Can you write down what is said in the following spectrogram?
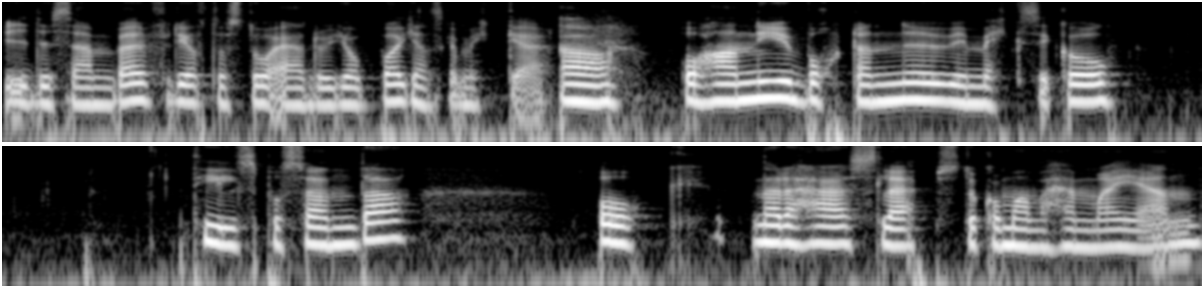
i december. För det är oftast då Andrew jobbar ganska mycket. Ja. Och han är ju borta nu i Mexiko. Tills på söndag. Och när det här släpps då kommer han vara hemma igen.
